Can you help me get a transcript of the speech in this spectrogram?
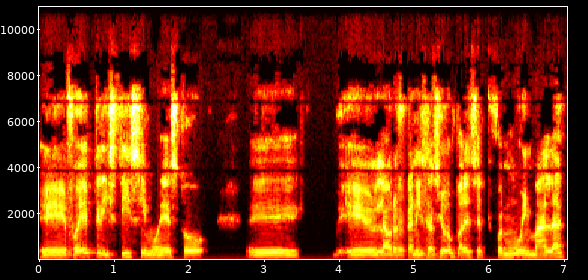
Eh, fue tristísimo esto. Eh, eh, la organización parece que fue muy mala.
